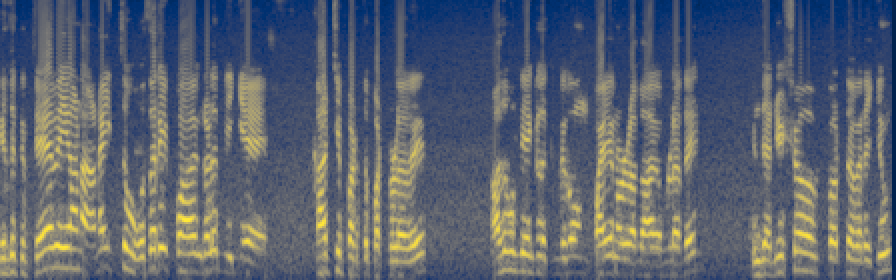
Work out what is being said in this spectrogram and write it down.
இதுக்கு தேவையான அனைத்து உதவி பாகங்களும் இங்கே காட்சிப்படுத்தப்பட்டுள்ளது. அதுவும் எங்களுக்கு மிகவும் பயனுள்ளதாக உள்ளது. இந்த நிஷோவை பொறுத்த வரைக்கும்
